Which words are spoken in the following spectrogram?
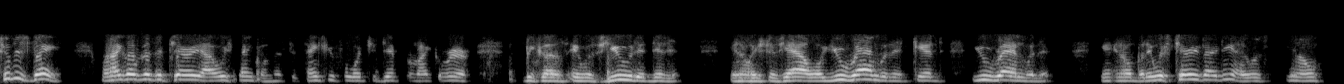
to this day, when I go visit Terry, I always thank him. I said, "Thank you for what you did for my career, because it was you that did it." You know, he says, "Yeah, well, you ran with it, kid. You ran with it." You know, but it was Terry's idea. It was, you know,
